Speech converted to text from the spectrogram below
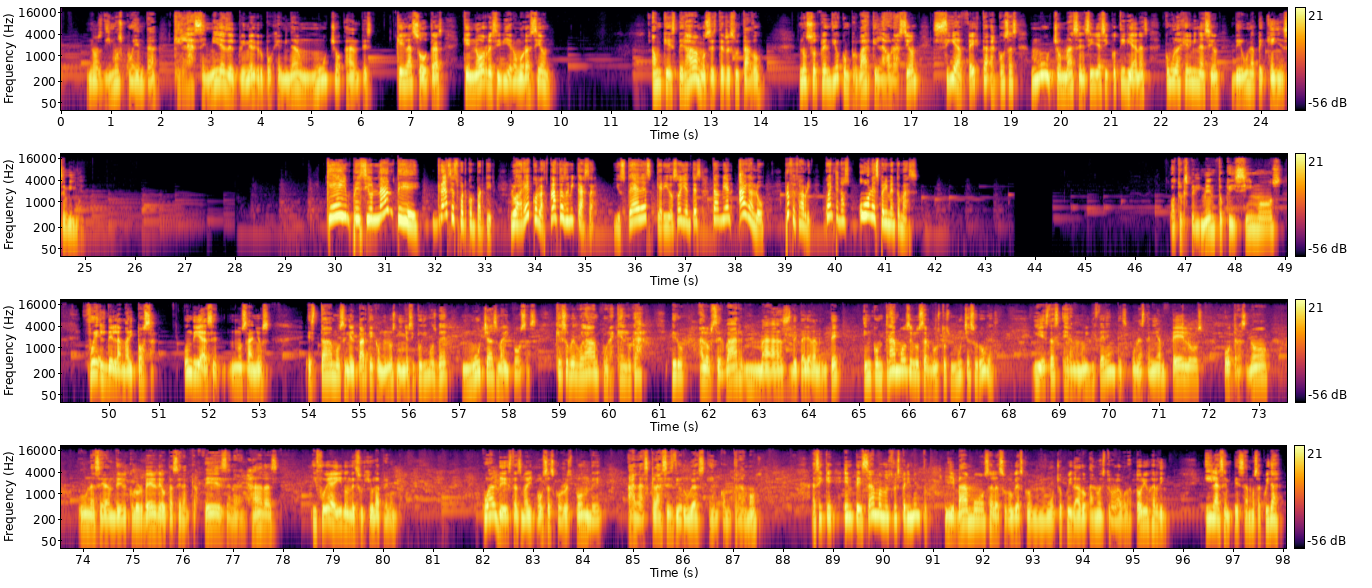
nos dimos cuenta que las semillas del primer grupo germinaron mucho antes que las otras que no recibieron oración. Aunque esperábamos este resultado, nos sorprendió comprobar que la oración sí afecta a cosas mucho más sencillas y cotidianas como la germinación de una pequeña semilla. ¡Qué impresionante! Gracias por compartir. Lo haré con las plantas de mi casa. Y ustedes, queridos oyentes, también háganlo. Profe Fabri, cuéntenos un experimento más. Otro experimento que hicimos fue el de la mariposa. Un día hace unos años estábamos en el parque con unos niños y pudimos ver muchas mariposas que sobrevolaban por aquel lugar. Pero al observar más detalladamente, encontramos en los arbustos muchas orugas. Y estas eran muy diferentes. Unas tenían pelos, otras no. Unas eran del color verde, otras eran cafés, anaranjadas. Y fue ahí donde surgió la pregunta. ¿Cuál de estas mariposas corresponde a las clases de orugas que encontramos? Así que empezamos nuestro experimento. Llevamos a las orugas con mucho cuidado a nuestro laboratorio jardín y las empezamos a cuidar.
